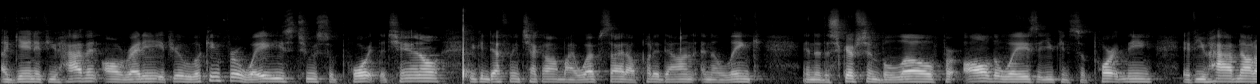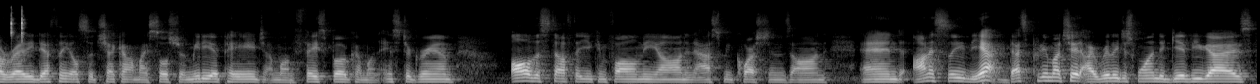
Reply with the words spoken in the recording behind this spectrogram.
Again, if you haven't already, if you're looking for ways to support the channel, you can definitely check out my website. I'll put it down in a link in the description below for all the ways that you can support me. If you have not already, definitely also check out my social media page. I'm on Facebook, I'm on Instagram, all the stuff that you can follow me on and ask me questions on. And honestly, yeah, that's pretty much it. I really just wanted to give you guys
